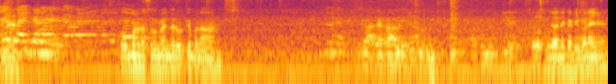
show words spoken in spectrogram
છે ને કોમલ અને સોમે અંદર રોટલી બનાવે છે સરસ મજાની કઢી બનાવી છે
